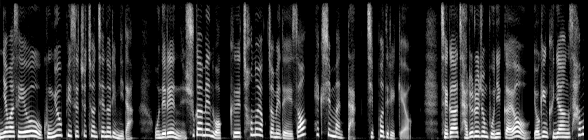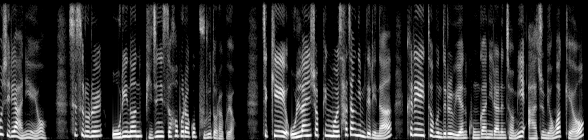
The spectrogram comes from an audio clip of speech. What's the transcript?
안녕하세요. 공유 오피스 추천 채널입니다. 오늘은 슈가맨 워크 천호역점에 대해서 핵심만 딱 짚어드릴게요. 제가 자료를 좀 보니까요. 여긴 그냥 사무실이 아니에요. 스스로를 올인원 비즈니스 허브라고 부르더라고요. 특히 온라인 쇼핑몰 사장님들이나 크리에이터 분들을 위한 공간이라는 점이 아주 명확해요.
